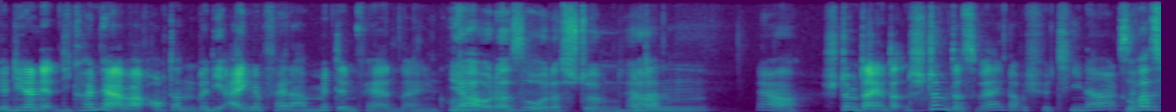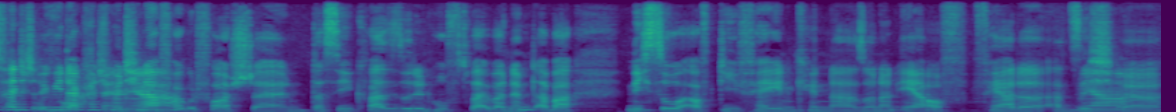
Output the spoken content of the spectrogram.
Ja, die, dann, die können ja aber auch dann, wenn die eigene Pferde haben, mit den Pferden dahin kommen. Ja, oder so, das stimmt. Ja. Und dann, ja, stimmt, da, stimmt, das wäre, glaube ich, für Tina. Sowas fände ich irgendwie, da könnte ich mir vorstellen, Tina ja. voll gut vorstellen, dass sie quasi so den Hof zwar übernimmt, aber nicht so auf die Ferienkinder, sondern eher auf Pferde an sich Ja. äh,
